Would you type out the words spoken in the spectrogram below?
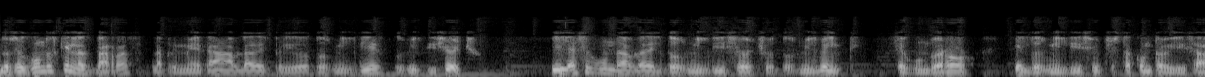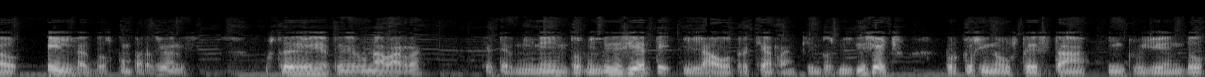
Lo segundo es que en las barras, la primera habla del periodo 2010-2018 y la segunda habla del 2018-2020. Segundo error, el 2018 está contabilizado en las dos comparaciones. Usted debería tener una barra que termine en 2017 y la otra que arranque en 2018, porque si no usted está incluyendo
